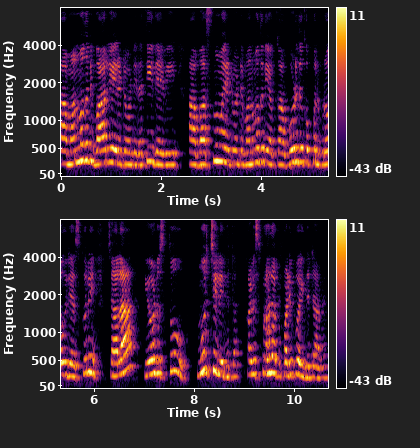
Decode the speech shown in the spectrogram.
ఆ మన్మధుని భార్య అయినటువంటి రతీదేవి ఆ భస్మమైనటువంటి మన్మధుని యొక్క బూడిద కుప్పను ప్రోగు చేసుకుని చాలా ఏడుస్తూ మూర్చిల్లిందిట కళ్ళు స్పృహ తప్పి పడిపోయిందిట ఆమె.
